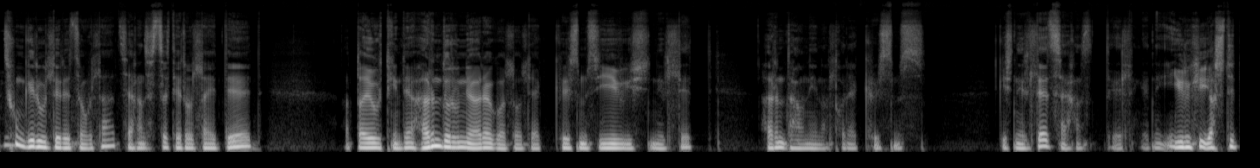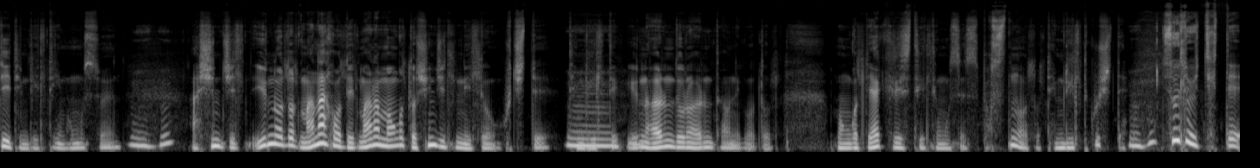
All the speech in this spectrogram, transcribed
Зөвхөн гэр бүлэрээ цуглаад сайхан цэцэг тэрүүлээ идээд одоо юу гэдгийг тий 24-ний оройг бол яг Christmas Eve гэж нэрлээд 25-ны нь болохоор яг Christmas гэж нэрлээд сайхан тэгэл ингээд нэг ерөнхий ёс төдий тэмдэглэдэг юм хүмүүс байна. А шинэ жил ер нь бол манайх бол манай Монголд бол шинэ жил нь илүү хүчтэй тэмдэглэдэг. Ер нь 24 25-ныг бол Монголд яг христтгэл хүмүүсээс бусд нь бол тэмдэглэдэггүй шүү дээ. Сүүлийн үед гэхдээ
